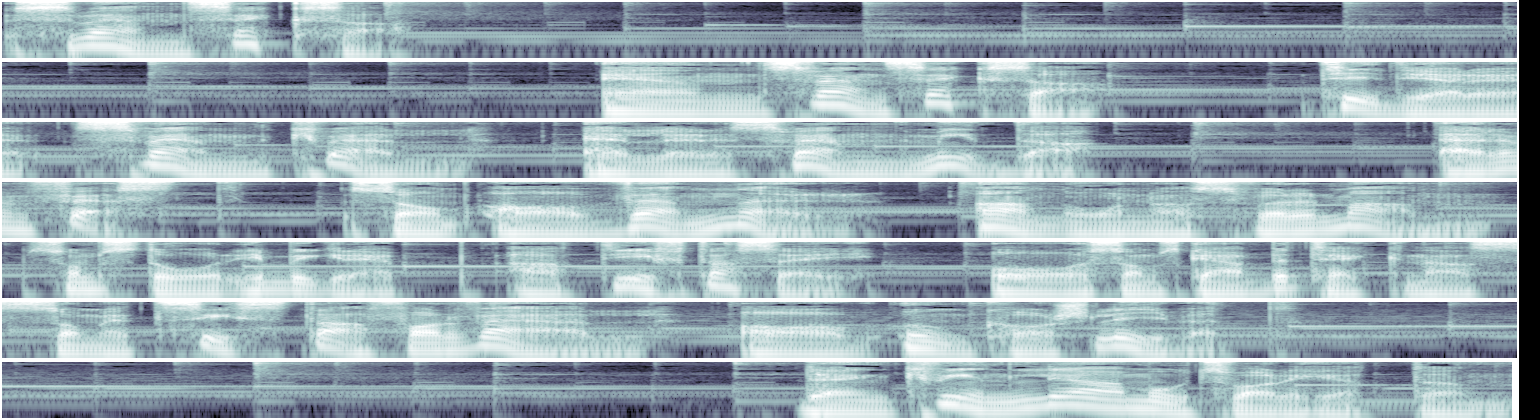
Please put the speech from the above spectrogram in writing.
Svensexa En svensexa, tidigare svenkväll eller Svenmiddag, är en fest som av vänner anordnas för en man som står i begrepp att gifta sig och som ska betecknas som ett sista farväl av ungkarlslivet. Den kvinnliga motsvarigheten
